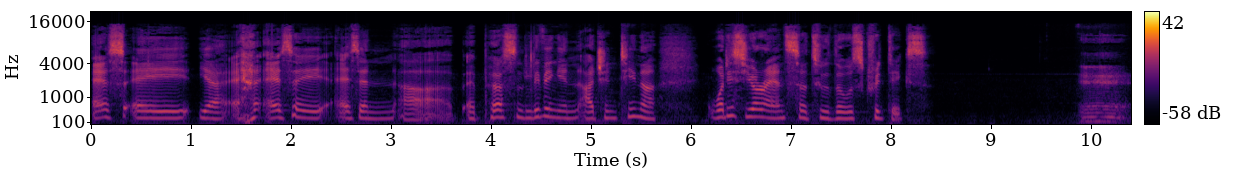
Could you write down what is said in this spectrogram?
as a yeah as a as an uh, a person living in Argentina, what is your answer to those critics? Uh,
